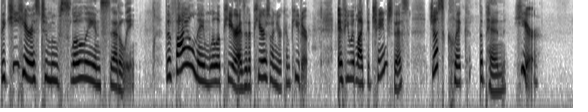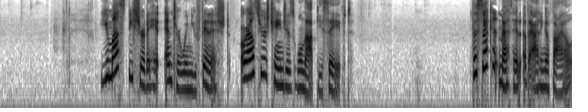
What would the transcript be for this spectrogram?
The key here is to move slowly and steadily. The file name will appear as it appears on your computer. If you would like to change this, just click the pen here. You must be sure to hit enter when you've finished, or else your changes will not be saved. The second method of adding a file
